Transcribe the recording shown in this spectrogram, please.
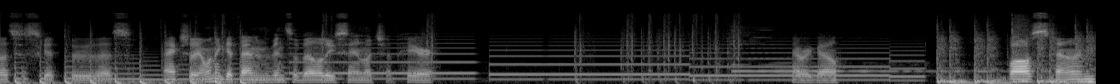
let's just get through this. Actually, I want to get that invincibility sandwich up here. There we go. Boss time.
